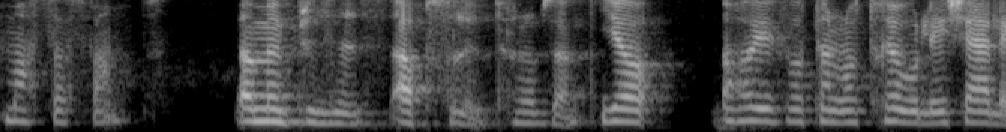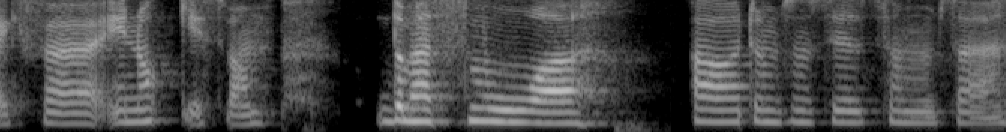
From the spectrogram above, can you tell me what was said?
massa svamp. Ja men precis, absolut, 100%. Jag har ju fått en otrolig kärlek för enoki-svamp. De här små, Ja, de som ser ut som så här.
